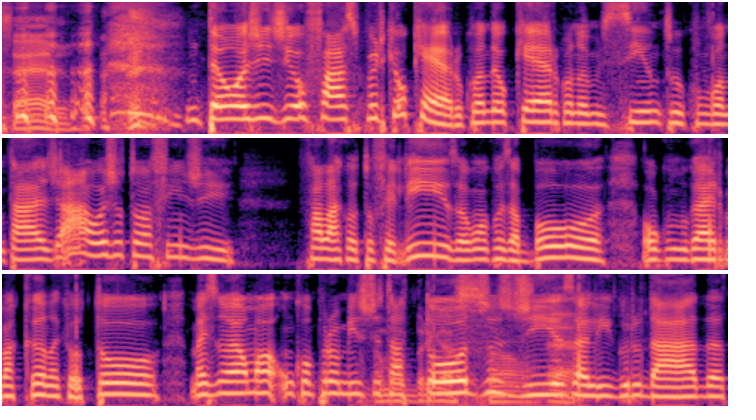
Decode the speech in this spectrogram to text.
Sério. então hoje em dia eu faço porque eu quero. Quando eu quero, quando eu me sinto com vontade. Ah, hoje eu tô afim de falar que eu tô feliz, alguma coisa boa, algum lugar bacana que eu tô. Mas não é uma- um compromisso de É uma estar todos os dias é. ali grudada.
